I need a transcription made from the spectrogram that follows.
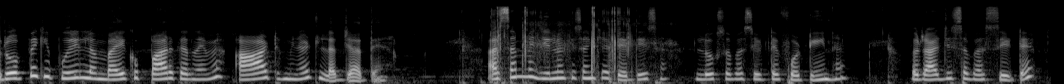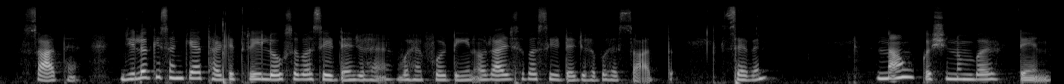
रोपवे की पूरी लंबाई को पार करने में आठ मिनट लग जाते हैं। असम में जिलों की संख्या तैंतीस है, लोकसभा सीटें फोर्टीन हैं और राज्यसभा सीटें सात हैं। जिलों की संख्या थर्टी थ्री लोकसभा सीटें जो हैं वह हैं फोर्टीन और राज्यसभा सीटें जो है वह है सात। Seven now question number ten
